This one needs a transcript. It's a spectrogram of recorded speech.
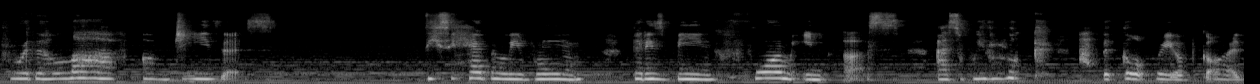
for the love of Jesus. This heavenly room that is being formed in us as we look at the glory of God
